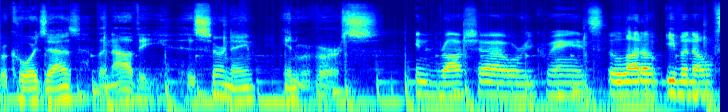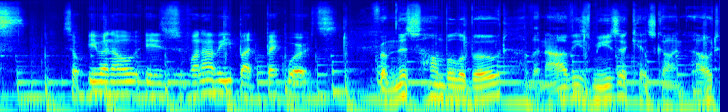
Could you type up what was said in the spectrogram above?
records as Vonavi, his surname in reverse. In Russia or Ukraine, it's a lot of Ivanovs. So Ivanov is Vonavi, but backwards. From this humble abode, Vonavi's music has gone out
